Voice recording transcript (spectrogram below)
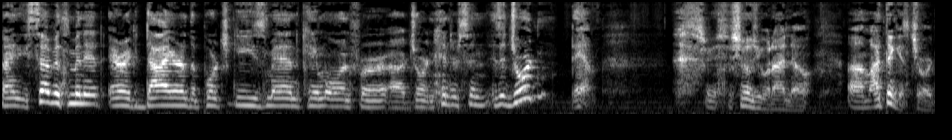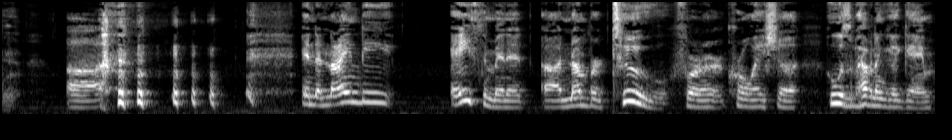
97th minute, Eric Dier, the Portuguese man, came on for uh, Jordan Henderson. Is it Jordan? Damn. It shows you what I know. Um, I think it's Jordan. Uh, in the 98th minute, uh, number two for Croatia, who was having a good game.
